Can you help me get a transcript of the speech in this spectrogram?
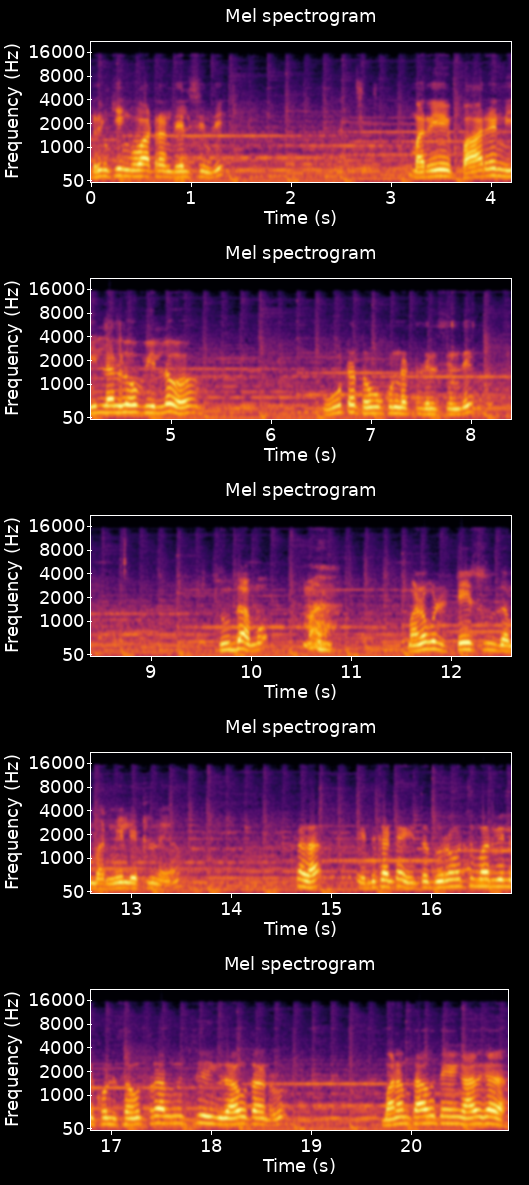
డ్రింకింగ్ వాటర్ అని తెలిసింది మరి పారే నీళ్ళల్లో వీళ్ళు ఊట తవ్వుకున్నట్టు తెలిసింది. చూద్దాము. మనం కూడా టేస్ట్ చూద్దాం మరి నీళ్ళు ఎట్లున్నాయో. కదా ఎందుకంటే ఇంత దూరం వచ్చి మరి వీళ్ళు కొన్ని సంవత్సరాల నుంచి ఇవి తాగుతాండ్రు. మనం తాగితే ఏం కాదు కదా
